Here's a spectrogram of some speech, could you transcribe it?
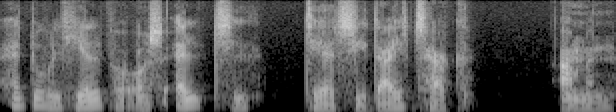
at du vil hjælpe os altid til at sige dig tak. Amen.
